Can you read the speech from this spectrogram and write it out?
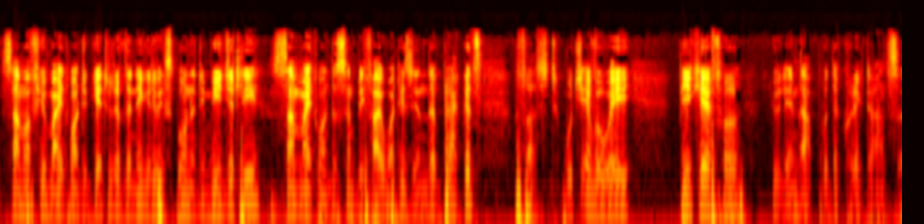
Some of you might want to get rid of the negative exponent immediately. Some might want to simplify what is in the brackets first. Whichever way be careful. You'll end up with the correct answer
